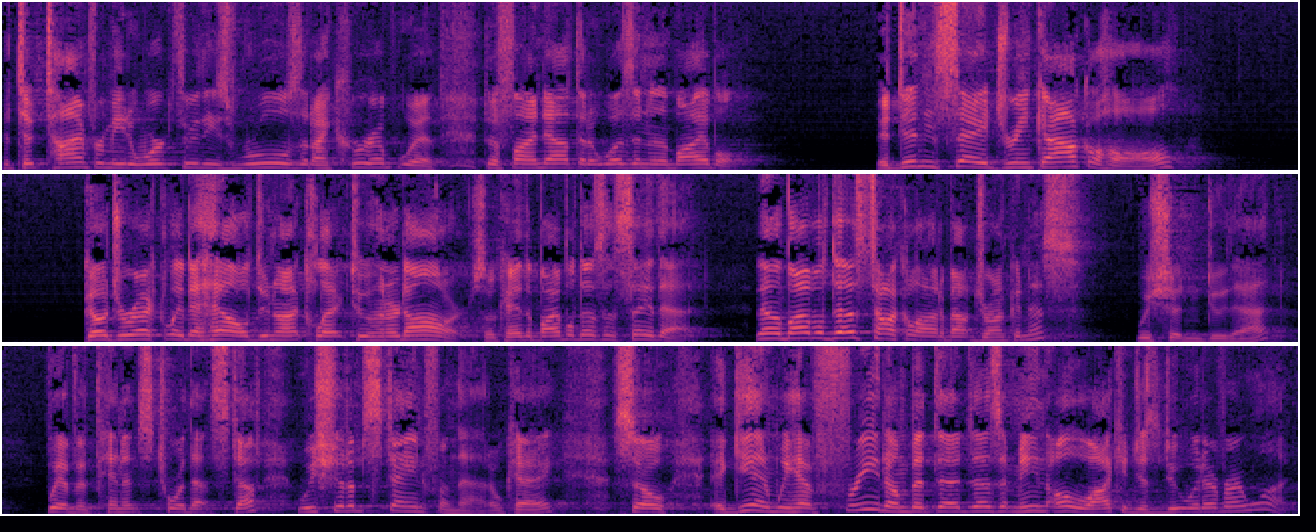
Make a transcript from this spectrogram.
It took time for me to work through these rules that I grew up with to find out that it wasn't in the Bible. It didn't say drink alcohol, go directly to hell, do not collect $200. Okay, the Bible doesn't say that. Now, the Bible does talk a lot about drunkenness. We shouldn't do that we have a penance toward that stuff. We should abstain from that, okay? So, again, we have freedom, but that doesn't mean, oh, I can just do whatever I want.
